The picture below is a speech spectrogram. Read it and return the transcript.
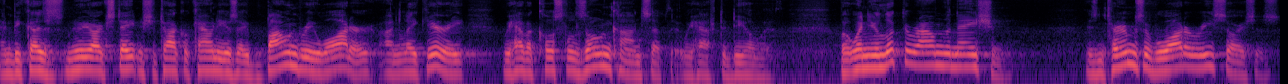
And because New York State and Chautauqua County is a boundary water on Lake Erie, we have a coastal zone concept that we have to deal with. But when you looked around the nation, in terms of water resources,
